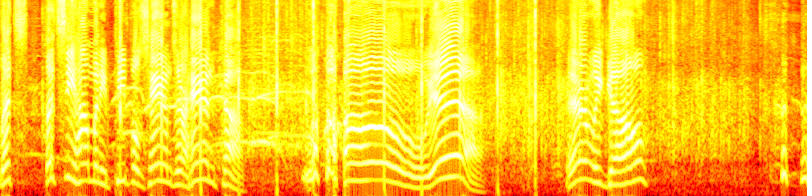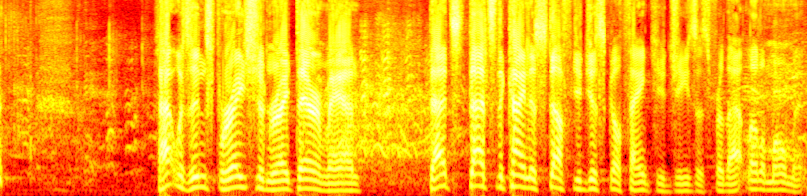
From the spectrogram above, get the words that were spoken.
Let's, let's see how many people's hands are handcuffed. Whoa, yeah. There we go. that was inspiration right there, man. That's, that's the kind of stuff you just go, thank you, Jesus, for that little moment.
